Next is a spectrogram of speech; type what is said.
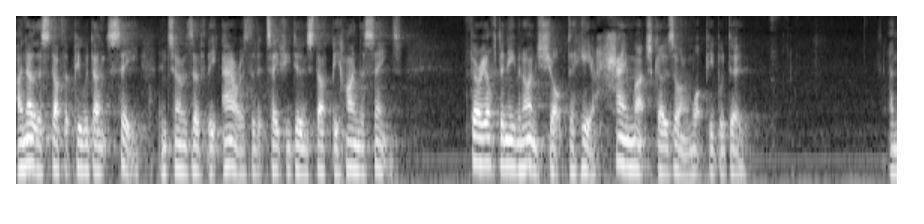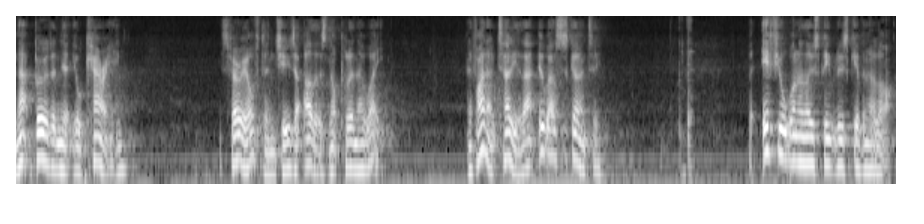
I know the stuff that people don't see in terms of the hours that it takes you doing stuff behind the scenes. Very often, even I'm shocked to hear how much goes on and what people do. And that burden that you're carrying is very often due to others not pulling their weight. And if I don't tell you that, who else is going to? But if you're one of those people who's given a lot,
